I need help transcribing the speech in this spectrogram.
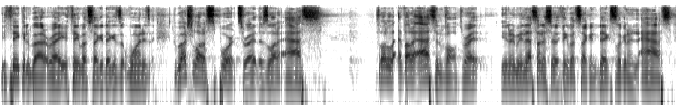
you're thinking about it, right? You're thinking about sucking dick. Is it one? Is we watch a lot of sports, right? There's a lot of ass. There's a lot of, a lot of ass involved, right? You know what I mean? That's not necessarily thinking about sucking dick. It's looking at an ass,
